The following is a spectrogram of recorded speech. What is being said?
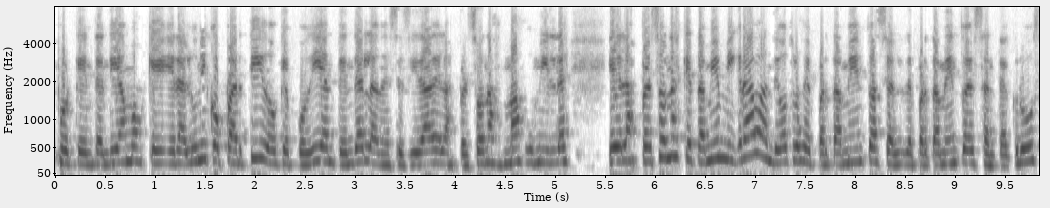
porque entendíamos que era el único partido que podía entender la necesidad de las personas más humildes y de las personas que también migraban de otros departamentos hacia el departamento de Santa Cruz.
